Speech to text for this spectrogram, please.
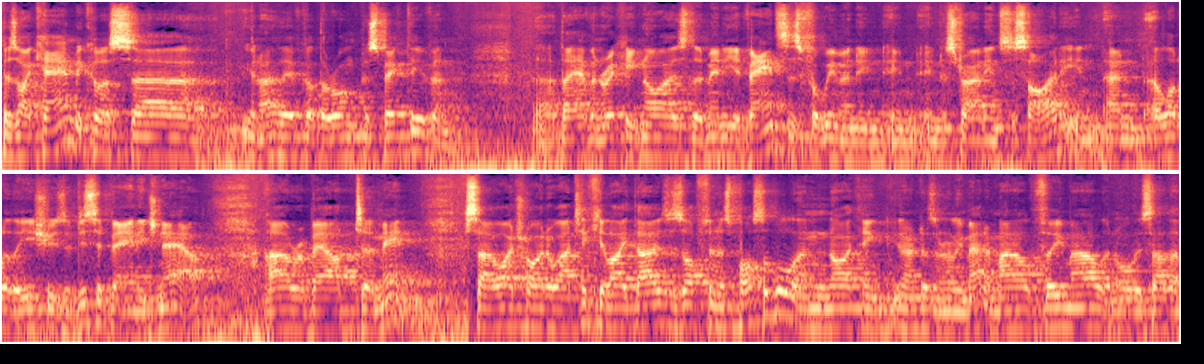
as I can because uh, you know they've got the wrong perspective and uh, they haven't recognised the many advances for women in, in, in Australian society, and, and, a lot of the issues of disadvantage now are about uh, men. So I try to articulate those as often as possible, and I think you know it doesn't really matter male, female, and all this other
